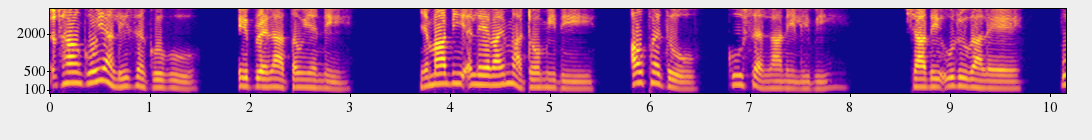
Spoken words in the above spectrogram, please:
1949ခုဧပြီလ3ရက်နေ့မြန်မာပြည်အလဲပိုင်းမှာတောမီသည်အောက်ဖက်သို့ကူးဆက်လာနေလိမ့်ပြီရာသီဥတုကလည်းပူ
